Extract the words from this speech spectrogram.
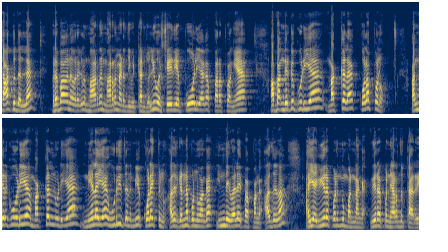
தாக்குதலில் பிரபாகரன் அவர்கள் மரணம் மரணம் அடைந்து விட்டான்னு சொல்லி ஒரு செய்தியை போலியாக பரப்புவாங்க. அப்போ அங்கே இருக்கக்கூடிய மக்களை குழப்பணும். அங்கே இருக்கக்கூடிய மக்களினுடைய நிலையை உறுதித்தன்மையை குலைக்கணும். அதற்கு என்ன பண்ணுவாங்க? இந்த வேலையை பார்ப்பாங்க. அதுதான் ஐயா வீரப்பனுக்கும் பண்ணாங்க. வீரப்பன் இறந்துட்டாரு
